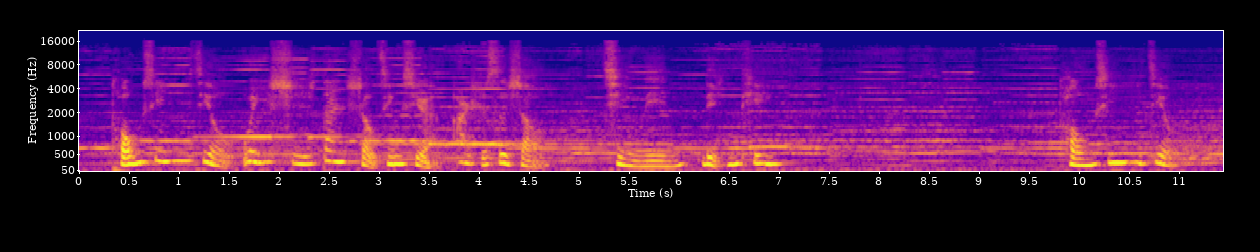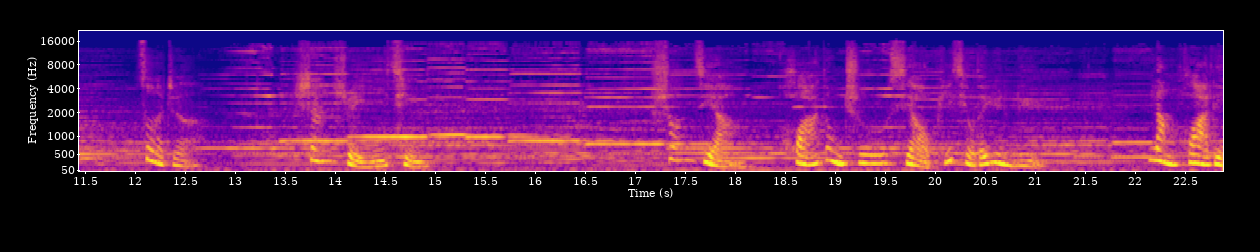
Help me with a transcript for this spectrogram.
“童心依旧”微诗单首精选二十四首，请您聆听。《童心依旧》，作者：山水怡情。双桨滑动出小皮球的韵律，浪花里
